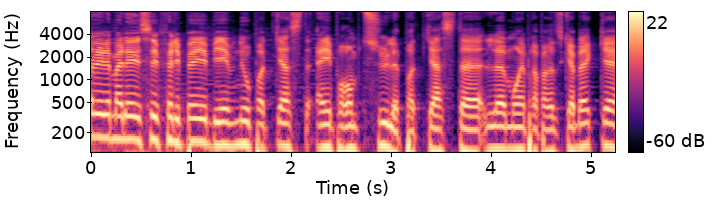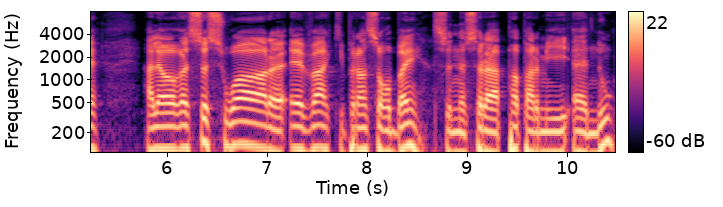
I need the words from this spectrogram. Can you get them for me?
salut les malais, c'est Philippe. Bienvenue au podcast Impromptu, le podcast euh, le moins préparé du Québec. Alors, euh, ce soir, euh, Eva qui prend son bain, ce ne sera pas parmi nous.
